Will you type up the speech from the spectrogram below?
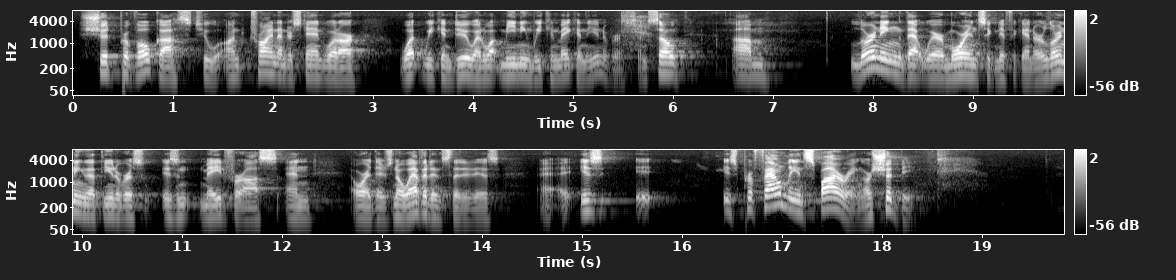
should provoke us to un- try and understand what, our, what we can do and what meaning we can make in the universe. And so, um, learning that we're more insignificant or learning that the universe isn't made for us and, or there's no evidence that it is, uh, is, is profoundly inspiring or should be.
